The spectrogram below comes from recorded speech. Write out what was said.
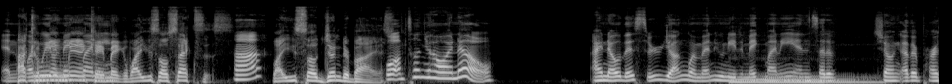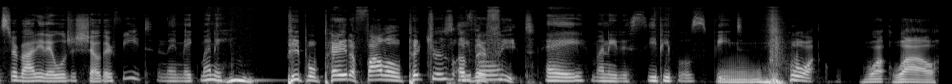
and how one way to make money can't make it. Why are you so sexist? Huh? Why you so gender biased? Well, I'm telling you how I know. I know this through young women who need to make money, and instead of mm. showing other parts of their body, they will just show their feet, and they make money. Hmm. People pay to follow pictures People of their feet. Pay money to see people's feet. wow.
